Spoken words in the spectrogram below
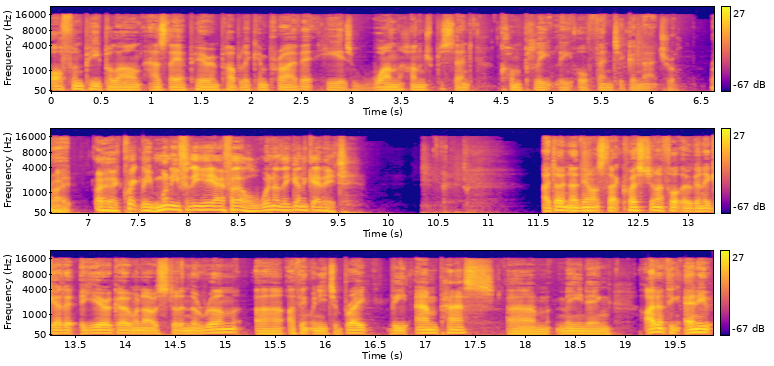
Often people aren't as they appear in public and private. He is 100% completely authentic and natural. Right. Uh, quickly, money for the EFL. When are they going to get it? I don't know the answer to that question. I thought they were going to get it a year ago when I was still in the room. Uh, I think we need to break the impasse, um, meaning I don't think any.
